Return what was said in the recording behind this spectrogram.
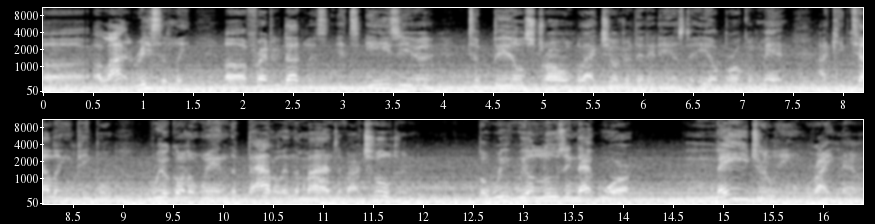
uh, a lot recently, uh, Frederick Douglass. It's easier to build strong black children than it is to heal broken men. I keep telling people we're going to win the battle in the minds of our children, but we, we're losing that war majorly right now.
